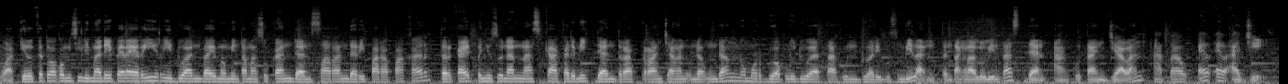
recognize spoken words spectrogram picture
Wakil Ketua Komisi 5 DPR RI Ridwan Bay meminta masukan dan saran dari para pakar terkait penyusunan naskah akademik dan draft rancangan Undang-Undang Nomor 22 Tahun 2009 tentang lalu lintas dan angkutan jalan atau LLAJ.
